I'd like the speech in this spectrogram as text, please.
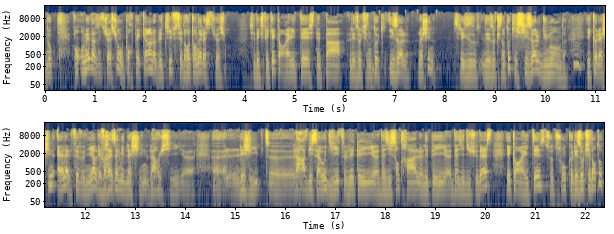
donc on, on est dans une situation où pour Pékin, l'objectif c'est de retourner la situation. C'est d'expliquer qu'en réalité, ce n'est pas les Occidentaux qui isolent la Chine, c'est les, Occidentaux qui s'isolent du monde. Mm. Et que la Chine, elle, elle fait venir les vrais amis de la Chine, la Russie, euh, euh, l'Égypte, euh, l'Arabie saoudite, les pays d'Asie centrale, les pays d'Asie du Sud-Est, et qu'en réalité, ce ne sont que les Occidentaux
